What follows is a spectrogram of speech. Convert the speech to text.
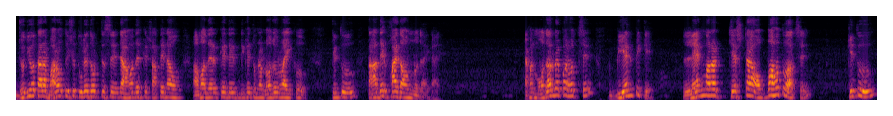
যদিও তারা ভারত ইস্যু তুলে ধরতেছে যে আমাদেরকে সাথে নাও, আমাদেরকে দিকে তোমরা নজর রাখো কিন্তু তাদের ফায়দা অন্য জায়গায়। এখন মজার ব্যাপার হচ্ছে, বিএনপিকে ল্যাং মারার চেষ্টা অব্যাহত আছে, কিন্তু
